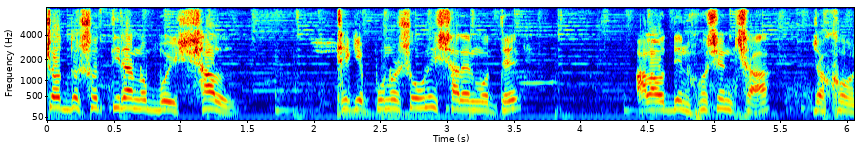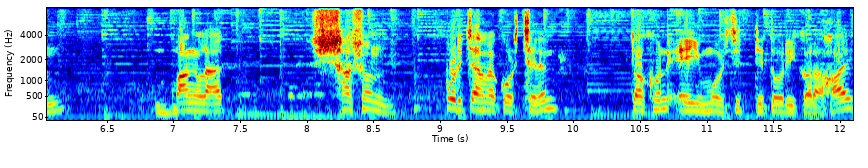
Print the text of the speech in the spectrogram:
চোদ্দোশো সাল থেকে পনেরোশো সালের মধ্যে আলাউদ্দিন হোসেন শাহ যখন বাংলার শাসন পরিচালনা করছিলেন, তখন এই মসজিদটি তৈরি করা হয়।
